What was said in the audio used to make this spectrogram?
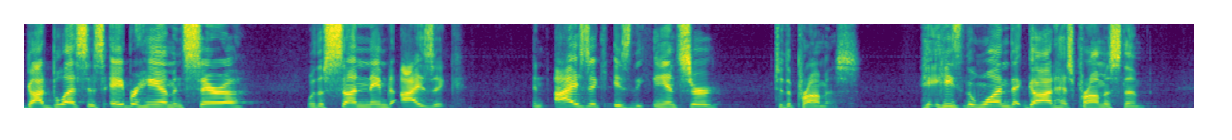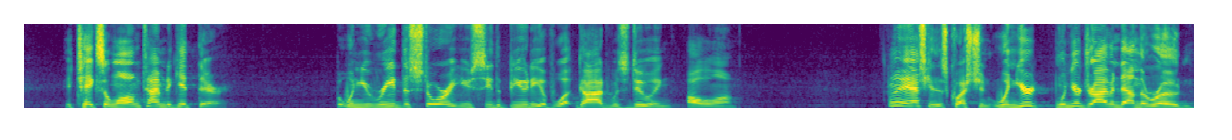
God blesses Abraham and Sarah with a son named Isaac. And Isaac is the answer to the promise. He, he's the one that God has promised them. It takes a long time to get there. But when you read the story, you see the beauty of what God was doing all along. Let me ask you this question. When you're, when you're driving down the road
